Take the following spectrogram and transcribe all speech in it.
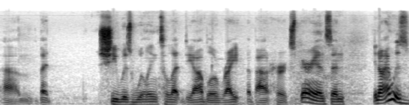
um, but she was willing to let Diablo write about her experience. And you know, I was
